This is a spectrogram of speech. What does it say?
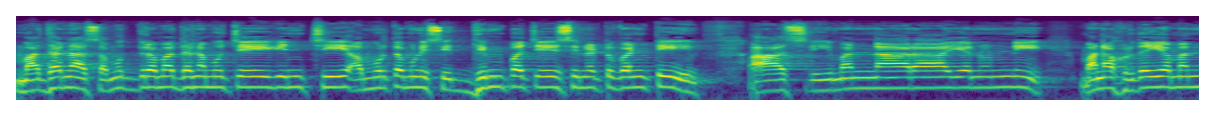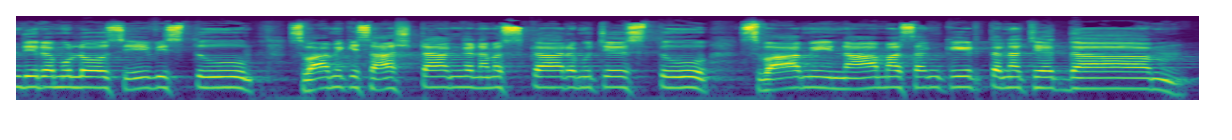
మదన సముద్రమదనము చేయించి అమృతముని సిద్ధింపచేసినటువంటి ఆ శ్రీమన్నారాయణుణ్ణి మన హృదయ మందిరములో సేవిస్తూ స్వామికి సాష్టాంగ నమస్కారము చేస్తూ స్వామి నామ సంకీర్తన చేద్దాం.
